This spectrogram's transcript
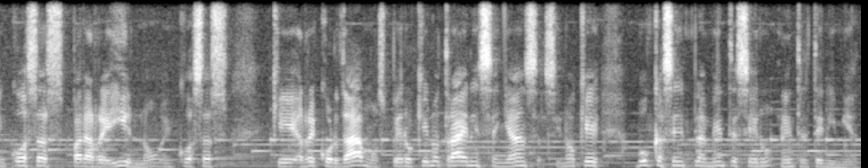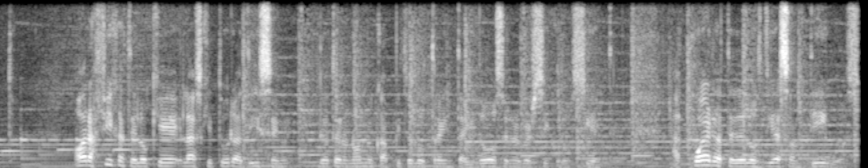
en cosas para reír, ¿no? En cosas que recordamos, pero que no traen enseñanzas, sino que buscan simplemente ser un entretenimiento. Ahora fíjate lo que la escritura dice en Deuteronomio capítulo 32 en el versículo 7. Acuérdate de los días antiguos,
